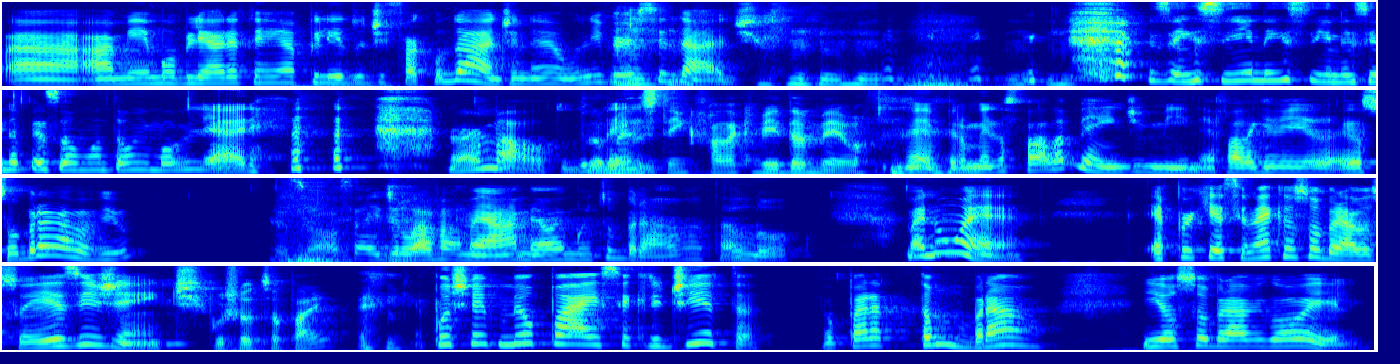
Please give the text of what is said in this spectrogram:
a, a minha imobiliária tem apelido de faculdade, né? Universidade. Você ensina, ensina, ensina a pessoa a montar uma imobiliária. Normal, tudo Pelo bem. menos tem que falar que veio da Mel. É, pelo menos fala bem de mim, né? Fala que eu sou brava, viu? O pessoal sai de lá e fala, ah, a Mel é muito brava, tá louco. Mas não é. É porque assim, não é que eu sou brava, eu sou exigente. Puxou do seu pai? Puxei pro meu pai, você acredita? Meu pai era tão bravo e eu sou brava igual ele.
